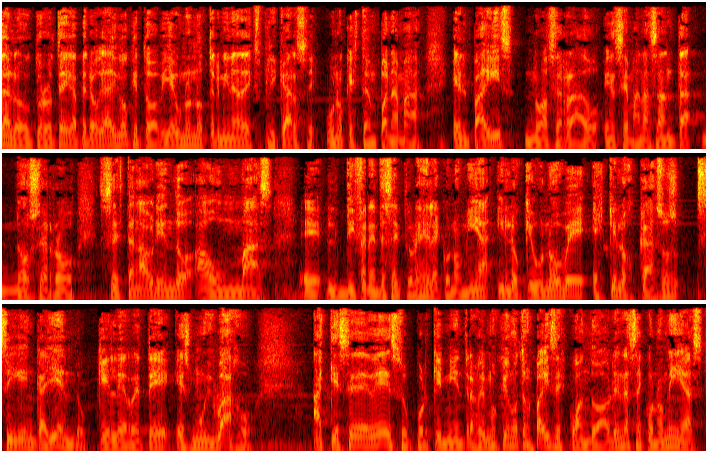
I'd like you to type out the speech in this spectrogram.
Claro, doctor Ortega, pero hay algo que todavía uno no termina de explicarse. Uno que está en Panamá, el país no ha cerrado, en Semana Santa no cerró, se están abriendo aún más eh, diferentes sectores de la economía y lo que uno ve es que los casos siguen cayendo, que el RT es muy bajo. ¿A qué se debe eso? Porque mientras vemos que en otros países cuando abren las economías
